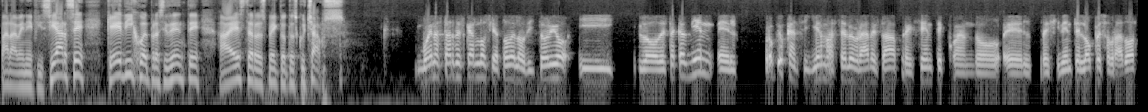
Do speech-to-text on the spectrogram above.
para beneficiarse. ¿Qué dijo el presidente a este respecto? Te escuchamos. Buenas tardes, Carlos, y a todo el auditorio. Y lo destacas bien, el propio canciller Marcelo Ebrard estaba presente cuando el presidente López Obrador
